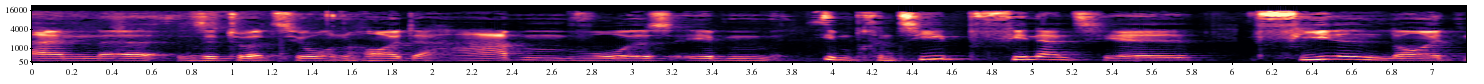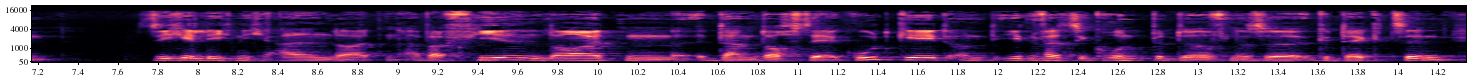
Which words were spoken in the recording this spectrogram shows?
eine Situation heute haben, wo es eben im Prinzip finanziell vielen Leuten sicherlich nicht allen Leuten, aber vielen Leuten dann doch sehr gut geht und jedenfalls die Grundbedürfnisse gedeckt sind,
